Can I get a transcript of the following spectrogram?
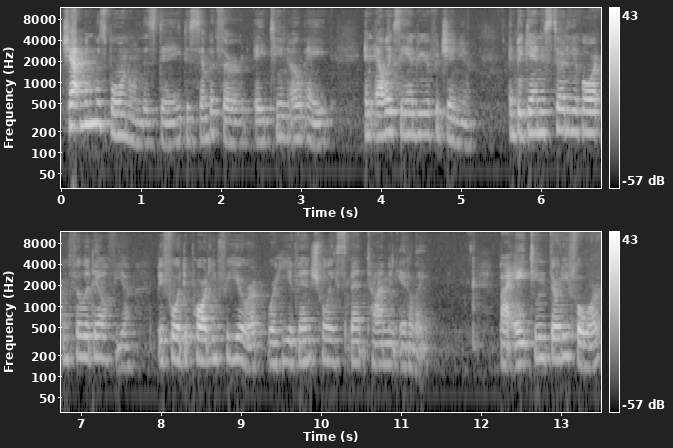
Chapman was born on this day, December 3, 1808, in Alexandria, Virginia, and began his study of art in Philadelphia before departing for Europe, where he eventually spent time in Italy. By 1834,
